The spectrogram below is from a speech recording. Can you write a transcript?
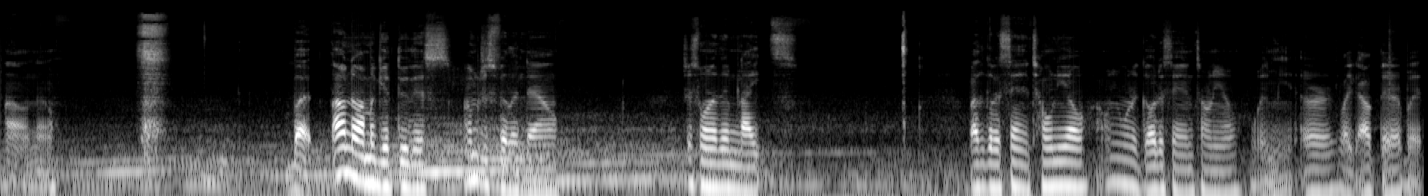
I don't know, but I don't know. I'm gonna get through this. I'm just feeling down. Just one of them nights. About to go to San Antonio. I don't even want to go to San Antonio with me or like out there, but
